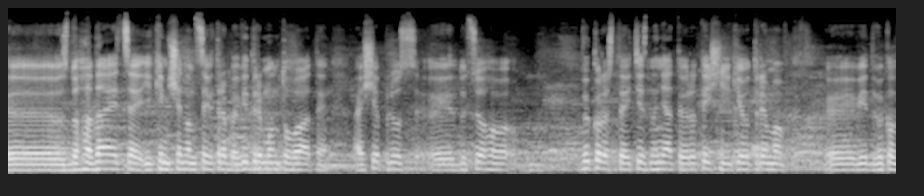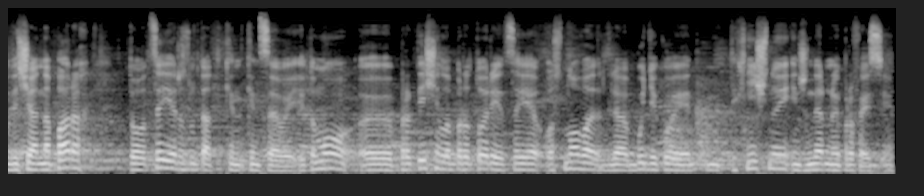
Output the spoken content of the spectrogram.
е, здогадається, яким чином це треба відремонтувати. А ще плюс е, до цього використає ті знання теоретичні, які отримав е, від викладача на парах, то це є результат кін- кінцевий. І тому е, практичні лабораторії це є основа для будь-якої технічної інженерної професії.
